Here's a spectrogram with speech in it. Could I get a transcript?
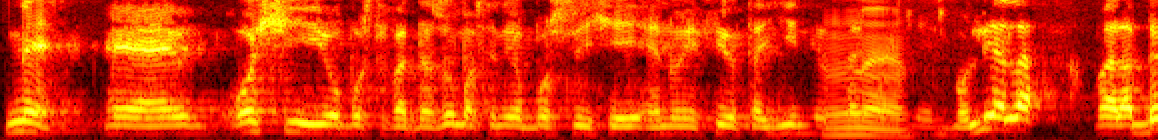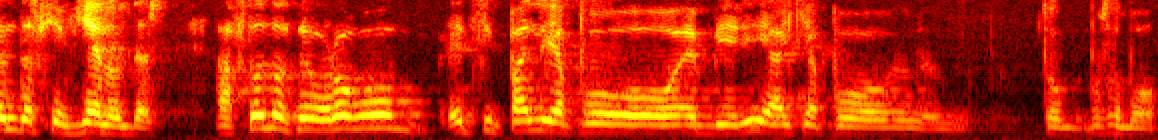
Ναι, ε, όχι όπως το φανταζόμαστε ή όπως είχε εννοηθεί ότι θα γίνει ναι. θα εισβολή, αλλά παραμπαίνοντας και βγαίνοντας. Αυτό το θεωρώ εγώ έτσι πάλι από εμπειρία και από το, πώς το, πω,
